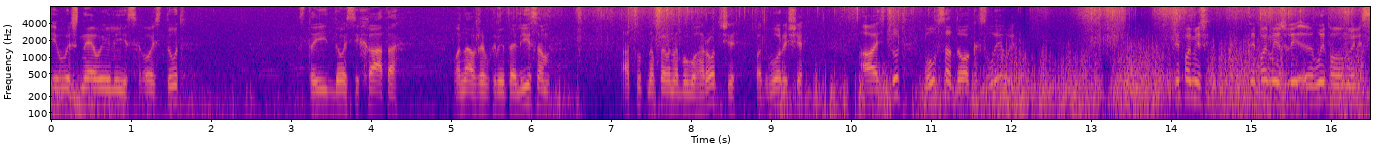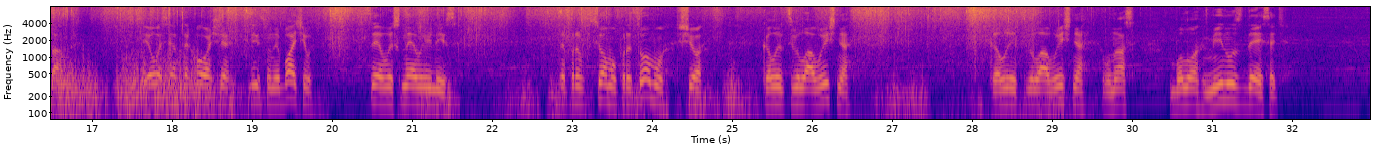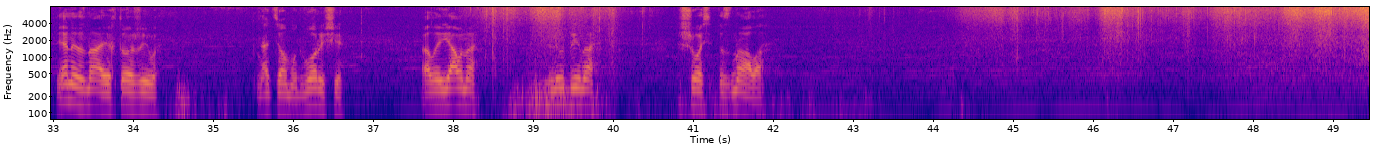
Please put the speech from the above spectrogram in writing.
і вишневий ліс. Ось тут стоїть досі хата. Вона вже вкрита лісом. А тут, напевно, був город чи подворище. А ось тут був садок, сливи. Це поміж, це поміж лі- липовими лісами. І ось я такого ще лісу не бачив. Це вишневий ліс. Це при всьому при тому, що коли цвіла вишня, коли цвіла вишня, у нас було мінус 10. Я не знаю, хто жив на цьому дворищі, але явно людина щось знала.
